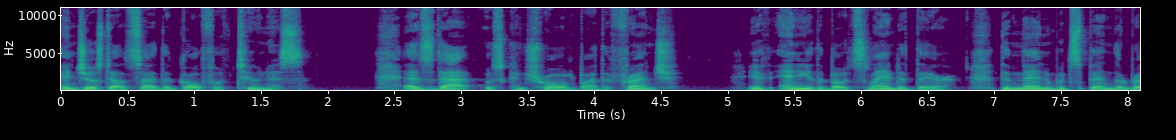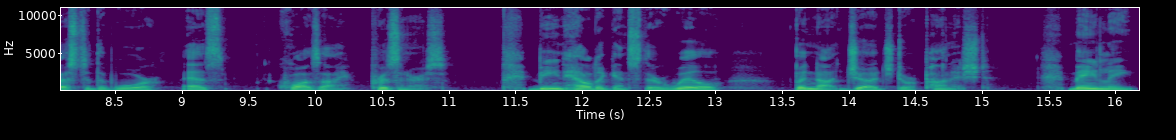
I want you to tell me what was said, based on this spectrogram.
and just outside the Gulf of Tunis. As that was controlled by the French, if any of the boats landed there, the men would spend the rest of the war as quasi prisoners, being held against their will, but not judged or punished. Mainly,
